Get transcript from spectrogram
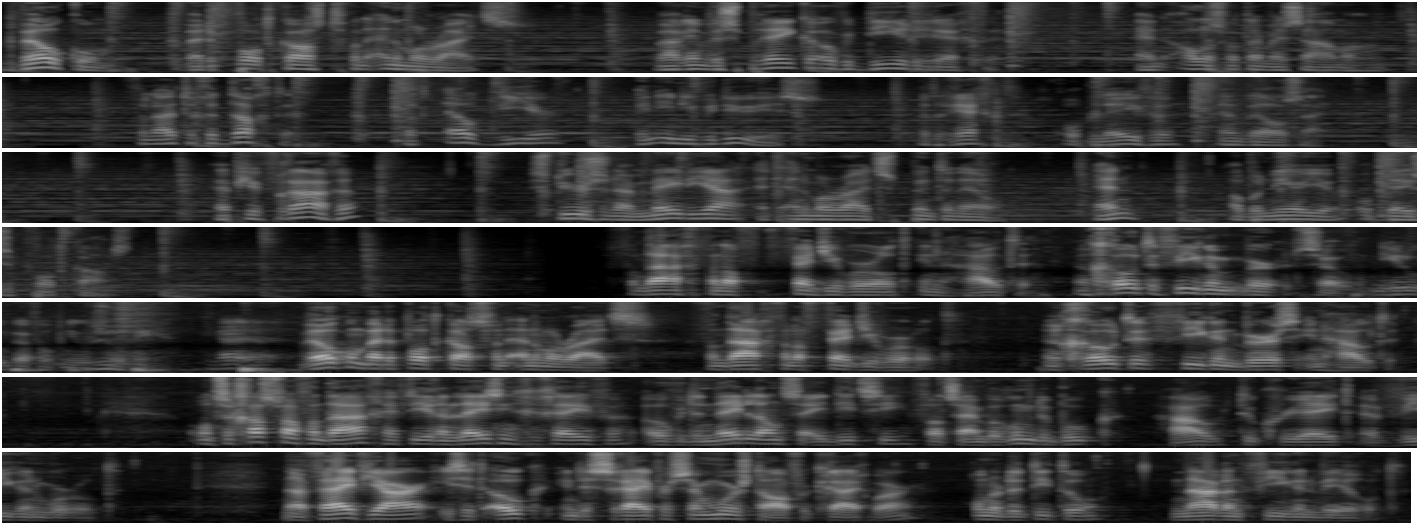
Welkom bij de podcast van Animal Rights, waarin we spreken over dierenrechten en alles wat daarmee samenhangt. Vanuit de gedachte dat elk dier een individu is, het recht op leven en welzijn. Heb je vragen? Stuur ze naar media.animalrights.nl en abonneer je op deze podcast. Vandaag vanaf Veggie World in Houten. Een grote vegan bur... Zo, die doe ik even opnieuw, sorry. Welkom bij de podcast van Animal Rights. Vandaag vanaf Veggie World. Een grote vegan beurs in Houten. Onze gast van vandaag heeft hier een lezing gegeven over de Nederlandse editie van zijn beroemde boek How to Create a Vegan World. Na vijf jaar is het ook in de schrijvers en moerstaal verkrijgbaar onder de titel Naar een vegan wereld.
